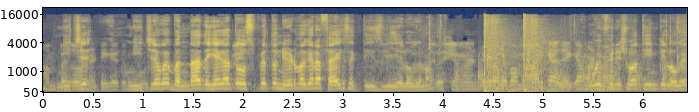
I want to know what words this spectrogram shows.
हम पे नीचे ठीक है तुम नीचे कोई बंदा दिखेगा तो उस पे तो नेट वगैरह फेंक सकती है इसलिए ये लोग है ना? सीमेंट्री वाले को मार के आ जाएगा वो भी फिनिश हुआ तीन किल हो गए।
